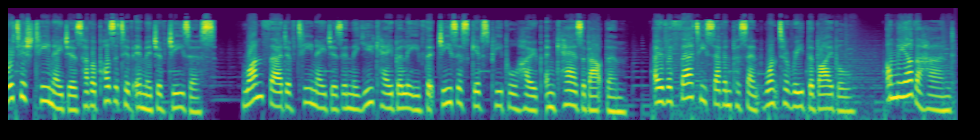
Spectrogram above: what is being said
British teenagers have a positive image of Jesus. One third of teenagers in the UK believe that Jesus gives people hope and cares about them. Over 37% want to read the Bible. On the other hand,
